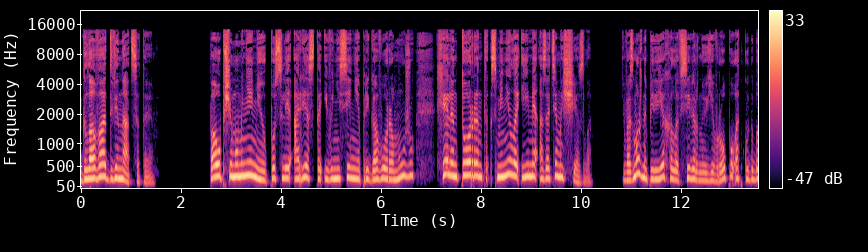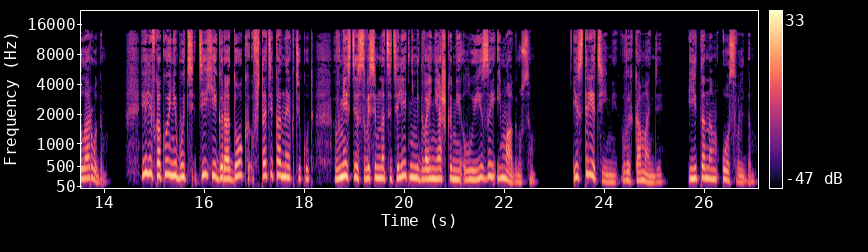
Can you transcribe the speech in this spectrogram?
Глава 12. По общему мнению, после ареста и вынесения приговора мужу, Хелен Торрент сменила имя, а затем исчезла. Возможно, переехала в Северную Европу, откуда была родом. Или в какой-нибудь тихий городок в штате Коннектикут вместе с 18-летними двойняшками Луизой и Магнусом. И с третьими в их команде — Итаном Освальдом.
